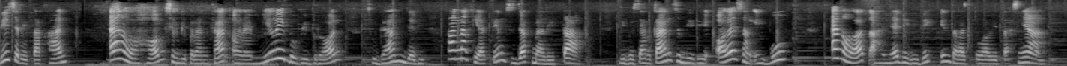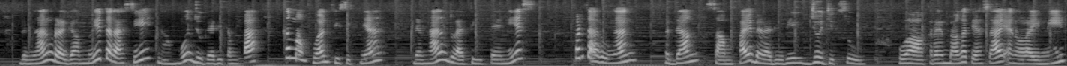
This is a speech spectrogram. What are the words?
Diceritakan, Enola Holmes yang diperankan oleh Millie Bobby Brown sudah menjadi anak yatim sejak balita. Dibesarkan sendiri oleh sang ibu, Enola tak hanya dididik intelektualitasnya dengan beragam literasi, namun juga ditempa kemampuan fisiknya dengan berlatih tenis, pertarungan, pedang, sampai bela diri jujitsu. Wah, keren banget ya say Enola ini.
